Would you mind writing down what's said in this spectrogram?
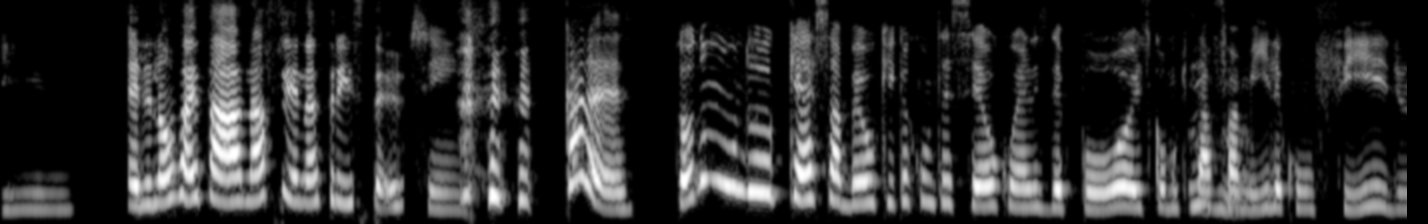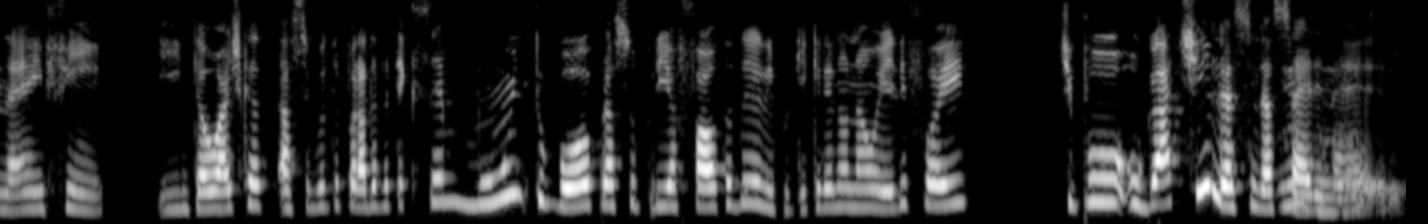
E ele não vai estar tá na cena triste. Sim. Cara, todo mundo quer saber o que, que aconteceu com eles depois, como que tá uhum. a família com o filho, né? Enfim. E, então acho que a, a, segunda temporada vai ter que ser muito boa para suprir a falta dele, porque querendo ou não, ele foi tipo o gatilho assim da série, né? uhum. né?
